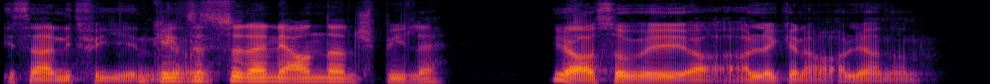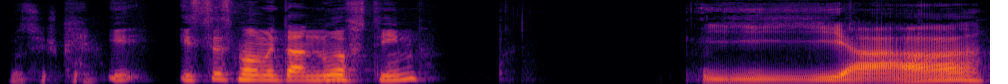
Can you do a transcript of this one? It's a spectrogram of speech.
ist auch nicht für jeden. Geht es zu deinen anderen Spiele? Ja, so wie alle, genau, alle anderen muss ich spielen. Ist das momentan nur auf Steam? Ja.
